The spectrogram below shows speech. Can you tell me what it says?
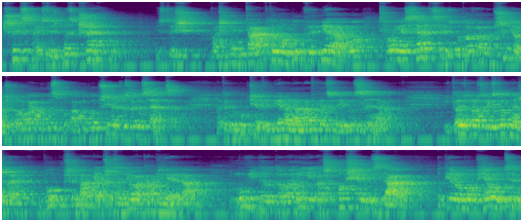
czysta, jesteś bez grzechu. Jesteś właśnie ta, którą Bóg wybiera, bo Twoje serce jest gotowe, aby przyjąć Boga, aby go, aby go przyjąć do swojego serca. Dlatego Bóg Cię wybiera na matkę swojego Syna. I to jest bardzo istotne, że Bóg przemawia przez anioła Gabriela i mówi do, do Maryi aż osiem zdań. Dopiero po piątym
